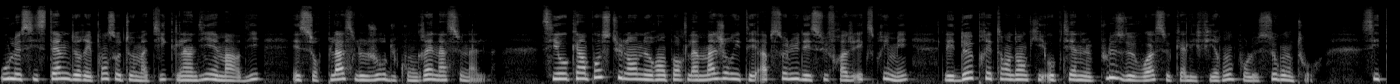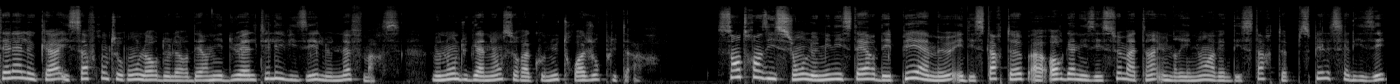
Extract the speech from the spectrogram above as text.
ou le système de réponse automatique lundi et mardi et sur place le jour du Congrès national. Si aucun postulant ne remporte la majorité absolue des suffrages exprimés, les deux prétendants qui obtiennent le plus de voix se qualifieront pour le second tour. Si tel est le cas, ils s'affronteront lors de leur dernier duel télévisé le 9 mars. Le nom du gagnant sera connu trois jours plus tard. Sans transition, le ministère des PME et des startups a organisé ce matin une réunion avec des startups spécialisées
